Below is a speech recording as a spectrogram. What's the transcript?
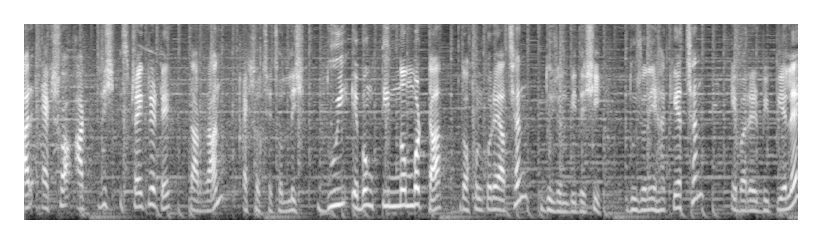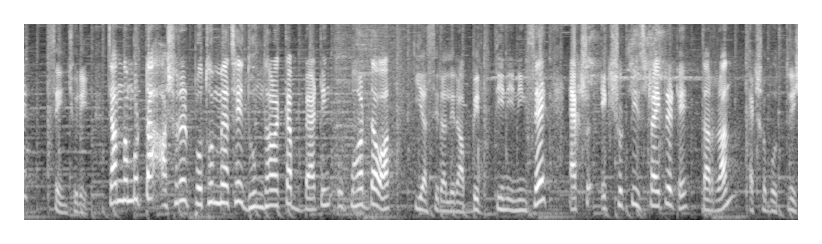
আর একশো আটত্রিশ স্ট্রাইক রেটে তার রান একশো ছেচল্লিশ। দুই এবং তিন নম্বরটা দখল করে আছেন দুজন বিদেশি। দুজনেই হাঁকিয়েছেন এবারের বিপিএলে সেঞ্চুরি। চার নম্বরটা আসরের প্রথম ম্যাচে ধুমধারাক্কা ব্যাটিং উপহার দেওয়া ইয়াসির আলী রাব্বির। তিন ইনিংসে একশো একষট্টি স্ট্রাইক রেটে তার রান একশো বত্রিশ।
